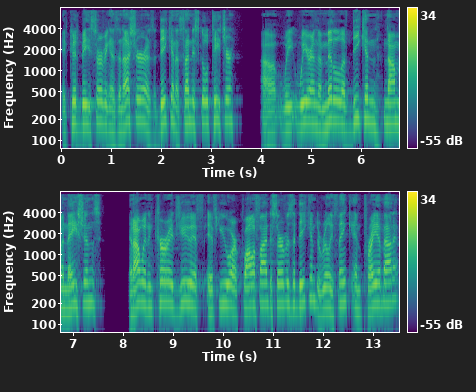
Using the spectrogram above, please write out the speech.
It could be serving as an usher, as a deacon, a Sunday school teacher. Uh, we, we are in the middle of deacon nominations. And I would encourage you, if, if you are qualified to serve as a deacon, to really think and pray about it.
